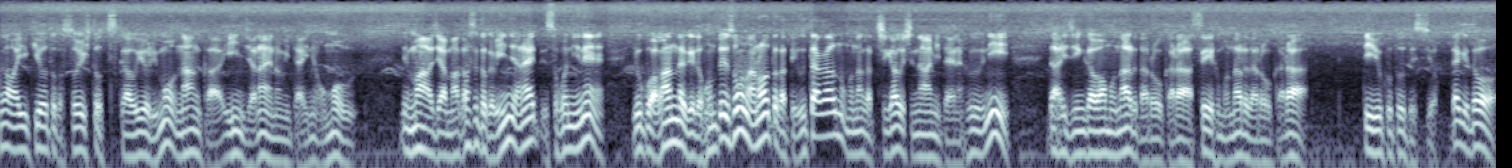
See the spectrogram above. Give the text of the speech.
川幸雄とかそういう人を使うよりもなんかいいんじゃないのみたいに思う。でまあじゃあ任せとけばいいんじゃないってそこにねよくわかんないけど本当にそうなの？とかって疑うのもなんか違うしなみたいな風に大臣側もなるだろうから政府もなるだろうからっていうことですよ。だけど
